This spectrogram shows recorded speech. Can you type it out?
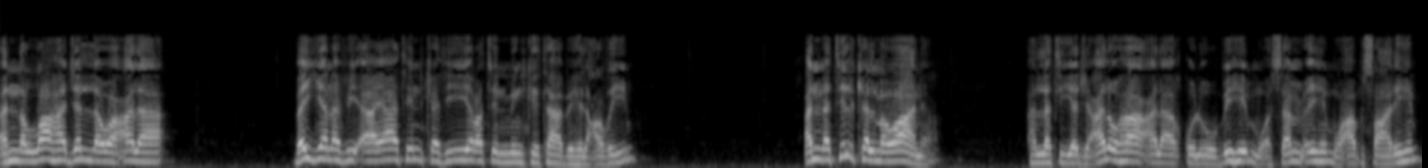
أن الله جل وعلا بين في آيات كثيرة من كتابه العظيم أن تلك الموانع التي يجعلها على قلوبهم وسمعهم وأبصارهم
